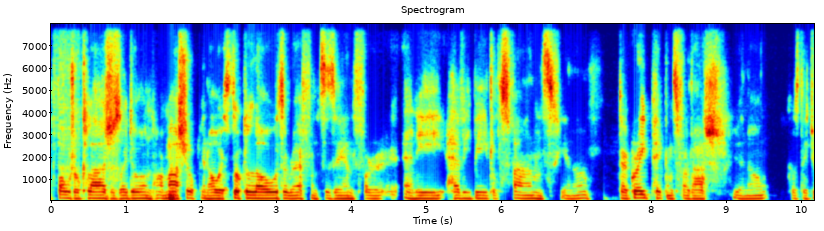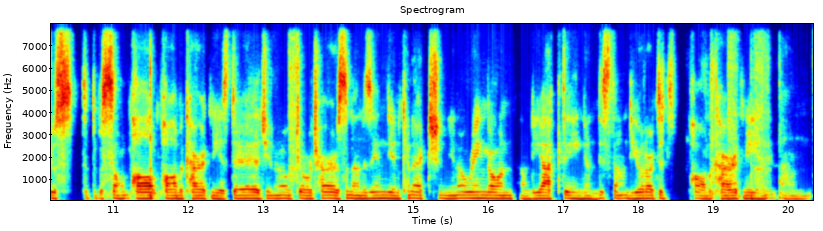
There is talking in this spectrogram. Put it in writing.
photo collages I done or mm. mashup, you know, I stuck loads of references in for any heavy Beatles fans, you know. They're great pickings for that, you know because they just there was some Paul Paul McCartney is dead, you know, George Harrison and his Indian connection, you know, Ringo and, and the acting and this that and the other. It's Paul McCartney and, and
